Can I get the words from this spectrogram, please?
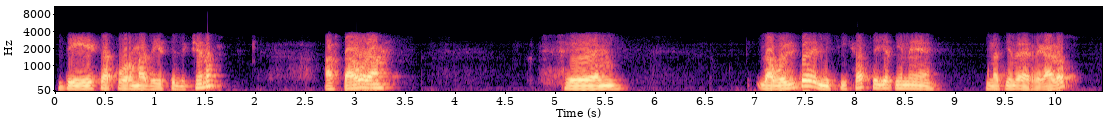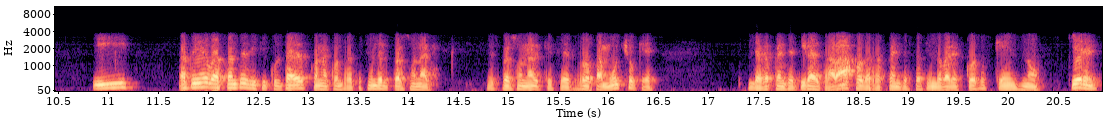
de esa forma de seleccionar. Hasta ahora, eh, la abuelita de mis hijas, ella tiene una tienda de regalos y ha tenido bastantes dificultades con la contratación del personal. Es personal que se rota mucho, que de repente tira el trabajo, de repente está haciendo varias cosas que no quieren.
